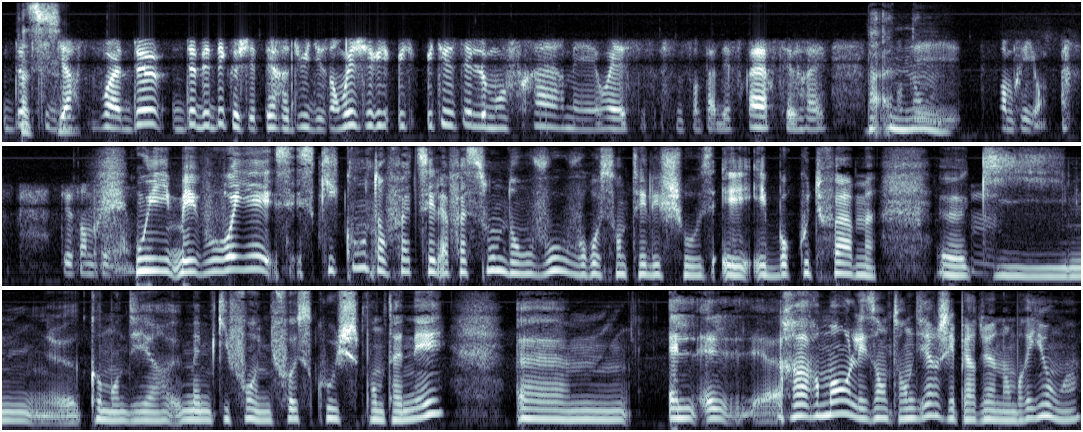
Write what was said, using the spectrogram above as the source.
deux petits garçons, voilà, deux, deux bébés que j'ai perdus, disons. Oui, j'ai utilisé le mot frère, mais ouais, ce, ce ne sont pas des frères, c'est vrai. Bah, non. Des embryons, des embryons. Oui, mais vous voyez, ce qui compte en fait, c'est la façon dont vous vous ressentez les choses. Et, et beaucoup de femmes euh, Hmm. qui, euh, comment dire, même qui font une fausse couche spontanée, euh, elles, elles- rarement les entend dire j'ai perdu un embryon. Hein.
